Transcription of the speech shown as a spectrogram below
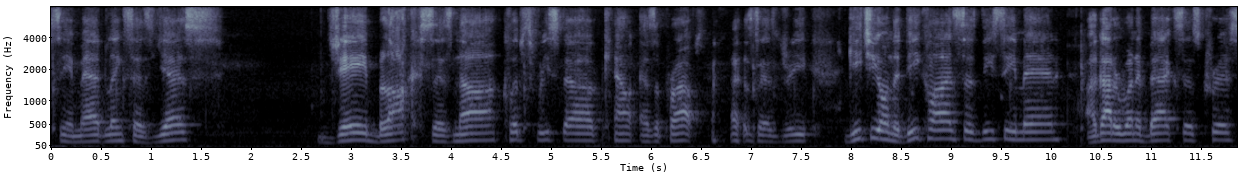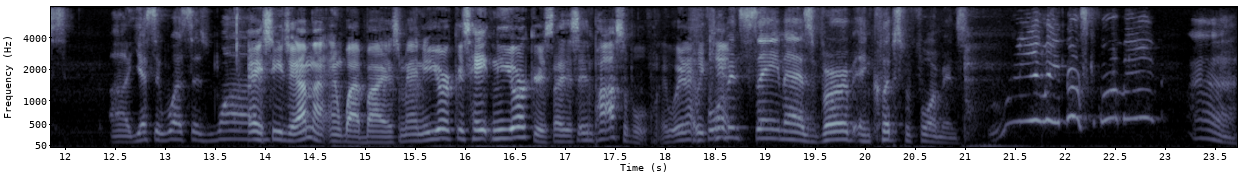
Seeing Mad Link says yes. J Block says nah. Clips freestyle count as a prop. says Dre. Geechee on the decline says DC man. I gotta run it back says Chris. Uh, yes it was says Juan. Hey CJ, I'm not NY biased, man. New Yorkers hate New Yorkers. Like, it's impossible. We're not, we can't. performance same as Verb and Clips performance. Really basketball man. Uh.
